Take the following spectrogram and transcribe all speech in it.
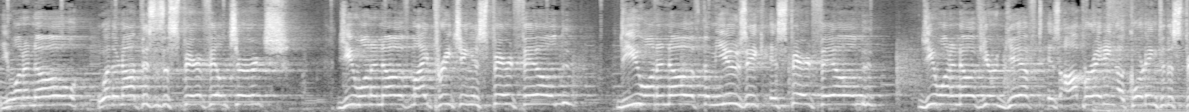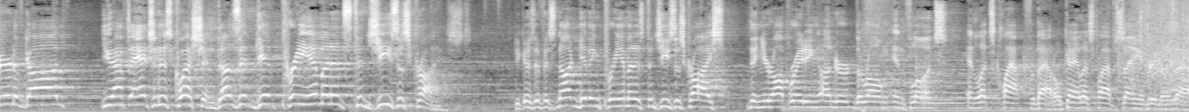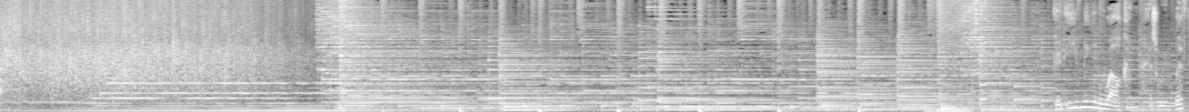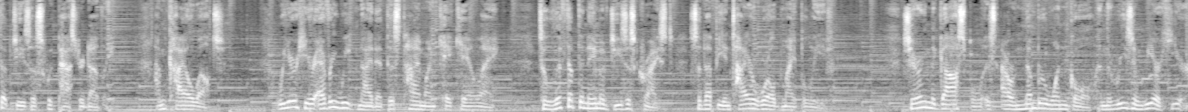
You want to know whether or not this is a spirit filled church? Do you want to know if my preaching is spirit filled? Do you want to know if the music is spirit filled? Do you want to know if your gift is operating according to the Spirit of God? You have to answer this question Does it give preeminence to Jesus Christ? Because if it's not giving preeminence to Jesus Christ, then you're operating under the wrong influence. And let's clap for that, okay? Let's clap saying agreement with that. Good evening and welcome as we lift up Jesus with Pastor Dudley. I'm Kyle Welch. We are here every weeknight at this time on KKLA to lift up the name of Jesus Christ so that the entire world might believe. Sharing the gospel is our number one goal and the reason we are here.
